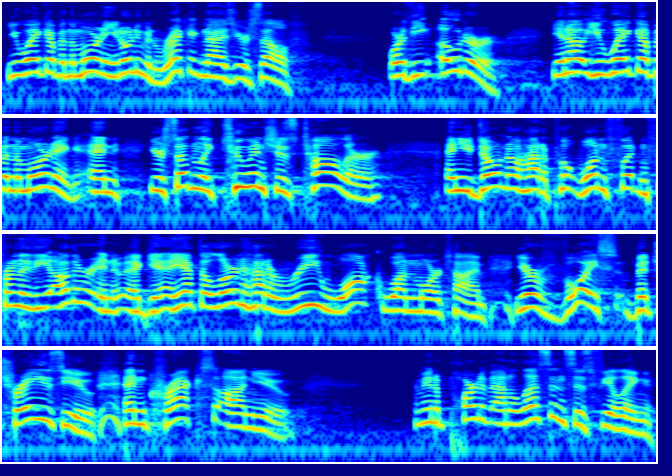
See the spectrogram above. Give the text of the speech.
You wake up in the morning, you don't even recognize yourself or the odor. You know, you wake up in the morning and you're suddenly two inches taller and you don't know how to put one foot in front of the other and again you have to learn how to re-walk one more time. Your voice betrays you and cracks on you. I mean a part of adolescence is feeling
